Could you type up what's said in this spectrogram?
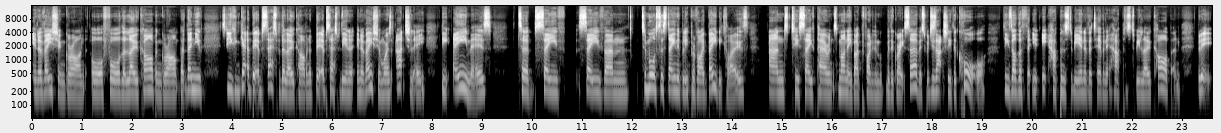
innovation grant or for the low carbon grant. But then you, so you can get a bit obsessed with the low carbon, a bit obsessed with the innovation, whereas actually the aim is to save save um, to more sustainably provide baby clothes and to save parents money by providing them with a great service, which is actually the core. These other things it happens to be innovative and it happens to be low carbon but it,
